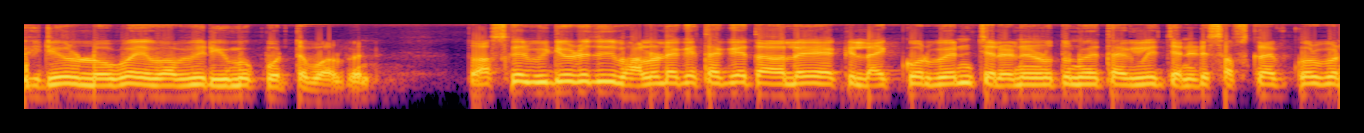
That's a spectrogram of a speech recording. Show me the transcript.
ভিডিওর লোগো এভাবে রিমুভ করতে পারবেন। তো আজকের ভিডিওটি যদি ভালো লেগে থাকে, তাহলে একটি লাইক করবেন। চ্যানেলে নতুন হয়ে থাকলে চ্যানেলটি সাবস্ক্রাইব করবেন।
